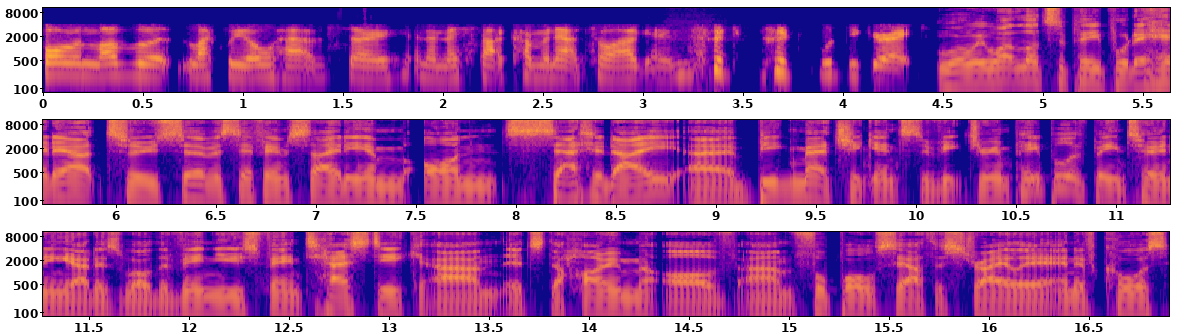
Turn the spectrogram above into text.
fall in love with it like we all have. So, and then they start coming out to our games, which would be great. Well, we want lots of people to head out to Service FM Stadium on Saturday, a big match against the Victory, and people have been turning out as well. The venue's fantastic. Um, it's the home of um, football South Australia, and of course,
